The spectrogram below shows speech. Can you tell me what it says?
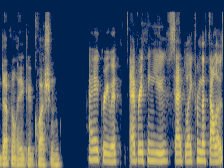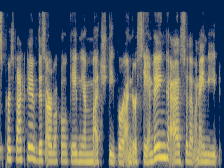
definitely a good question. I agree with everything you said. Like from the fellows' perspective, this article gave me a much deeper understanding, uh, so that when I meet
